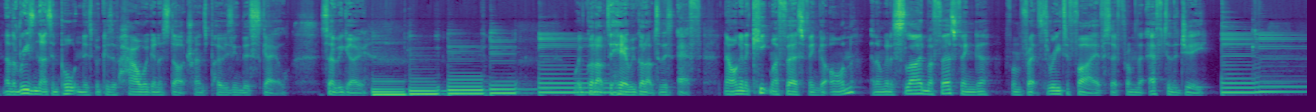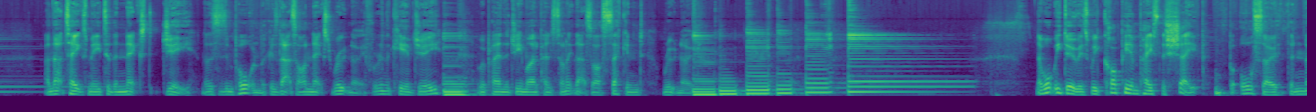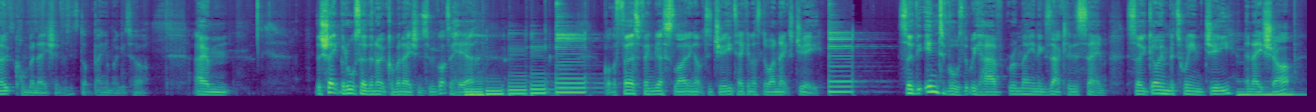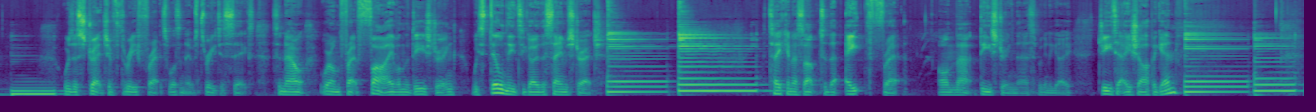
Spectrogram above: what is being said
Now, the reason that's important is because of how we're going to start transposing this scale. So we go. We've got up to here, we've got up to this F. Now I'm going to keep my first finger on, and I'm going to slide my first finger from fret 3 to 5, so from the F to the G and that takes me to the next G. Now, this is important because that's our next root note. If we're in the key of G and we're playing the G minor pentatonic, that's our second root note. Now, what we do is we copy and paste the shape, but also the note combination. Let me stop banging my guitar. Um, the shape, but also the note combination. So we've got to here, got the first finger sliding up to G, taking us to our next G. So the intervals that we have remain exactly the same. So going between G and A sharp was a stretch of three frets, wasn't it? It was three to six. So now we're on fret five on the D string. We still need to go the same stretch, taking us up to the eighth fret on that D string there. So we're going to go G to A sharp again.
